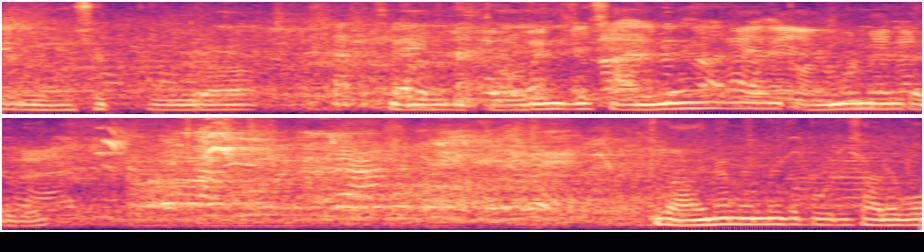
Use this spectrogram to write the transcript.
यहाँ से पूरा दिखता और ये जो सामने है वो एक आइना मेल करके। तो आईना मैल में तो पूरे सारे वो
